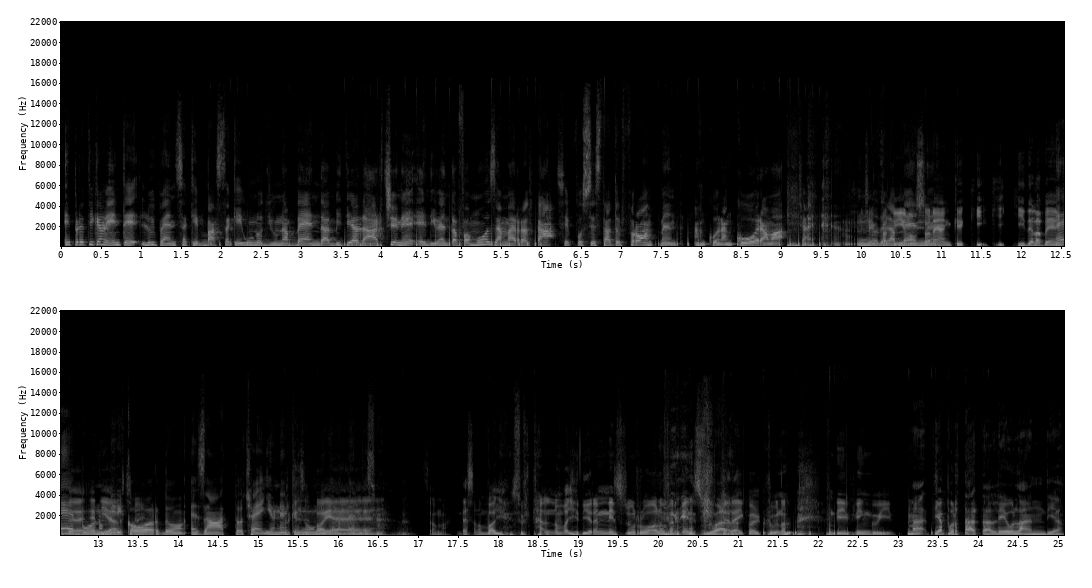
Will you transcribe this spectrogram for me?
e praticamente lui pensa che basta che uno di una band abiti ad Arcene e diventa famosa ma in realtà se fosse stato il frontman ancora ancora ma cioè uno Cioè, della band non so neanche chi, chi- chi della band eh boh è non mi ricordo esatto cioè io neanche i nomi della è... band so. Insomma, adesso non voglio insultare, non voglio dire nessun ruolo perché insulterei qualcuno dei pinguini. Ma ti ha portata alle Olandia?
